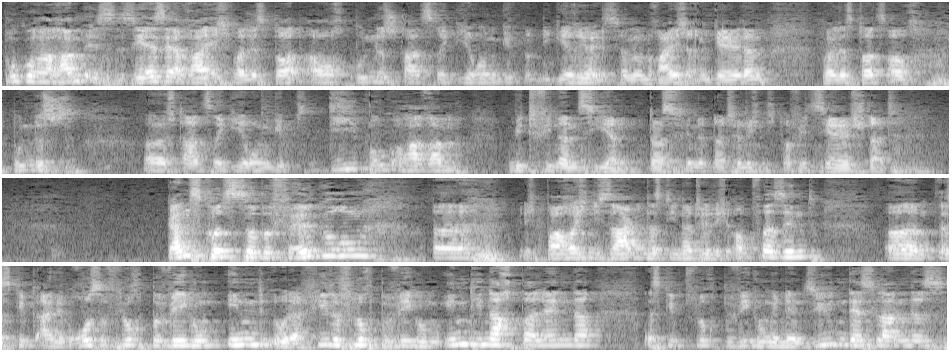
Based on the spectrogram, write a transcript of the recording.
Boko Haram ist sehr, sehr reich, weil es dort auch Bundesstaatsregierungen gibt und Nigeria ist ja nun reich an Geldern, weil es dort auch Bundesstaatsregierungen gibt, die Boko Haram mitfinanzieren. Das findet natürlich nicht offiziell statt. Ganz kurz zur Bevölkerung. Äh, ich brauche euch nicht sagen, dass die natürlich Opfer sind. Äh, es gibt eine große Fluchtbewegung in, oder viele Fluchtbewegungen in die Nachbarländer. Es gibt Fluchtbewegungen in den Süden des Landes.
